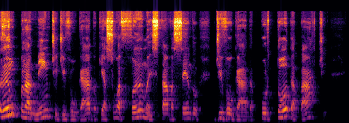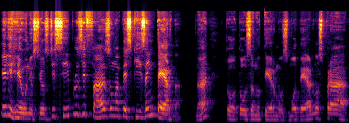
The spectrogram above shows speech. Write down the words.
amplamente divulgado, que a sua fama estava sendo divulgada por toda parte, ele reúne os seus discípulos e faz uma pesquisa interna. Estou né? usando termos modernos para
